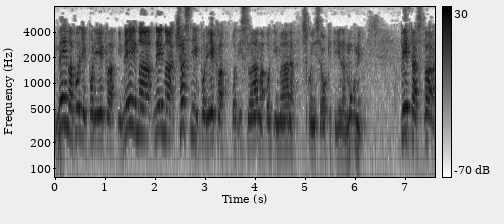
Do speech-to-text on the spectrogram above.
Nema boljeg porijekla i nema, nema časnijeg porijekla od Islama, od imana s kojim se okiti jedan mu'min. Peta stvar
